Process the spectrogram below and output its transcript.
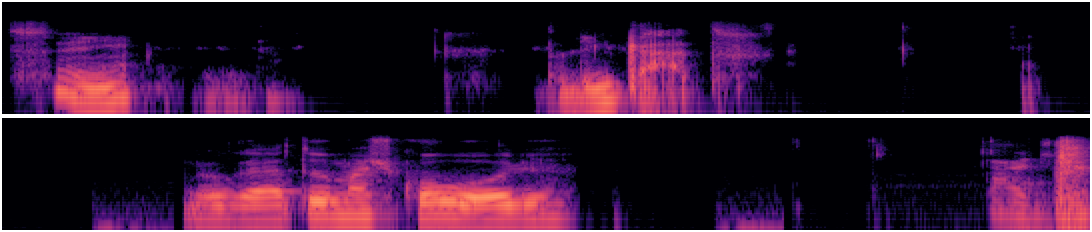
Sim. Tô ligado. Meu gato machucou o olho. Tadinho.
